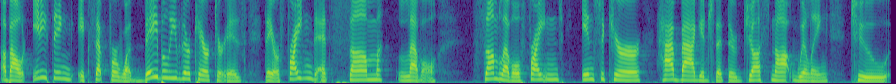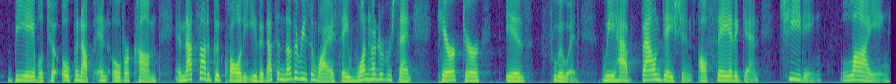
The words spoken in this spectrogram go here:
about anything except for what they believe their character is, they are frightened at some level. Some level, frightened, insecure, have baggage that they're just not willing to be able to open up and overcome. And that's not a good quality either. That's another reason why I say 100% character is fluid. We have foundation. I'll say it again cheating, lying,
